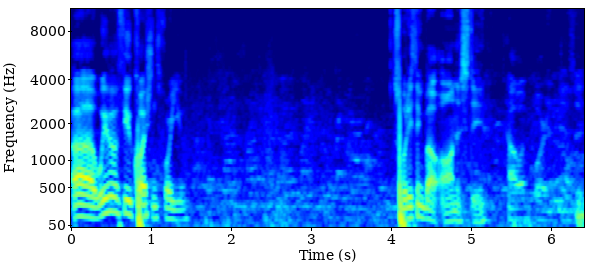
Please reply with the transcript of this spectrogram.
uh, we have a few questions for you. So what do you think about honesty? How important is it?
